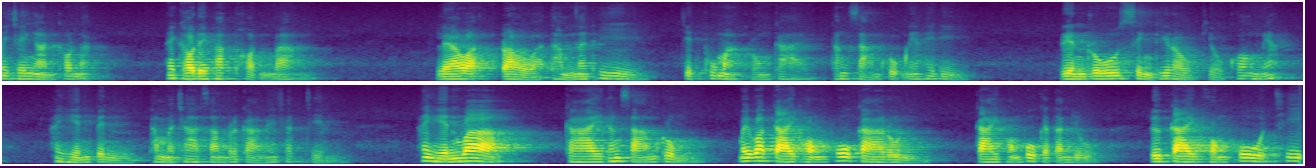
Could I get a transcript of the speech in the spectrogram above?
ไม่ใช้งานเขาหนัก ให้เขาได้พักผ่อนบ้าง แล้วอะเราอะทำหน้าที่จิตผู้มาครองกายทั้งสามกลุ่มนี้ให้ดี เรียนรู้สิ่งที่เราเกี่ยวข้องเนี้ยให้เห็นเป็นธรรมชาติสามประการให้ชัดเจน ให้เห็นว่ากายทั้งสามกลุ่ม ไม่ว่ากายของผู้การุณ กายของผู้กตัญญูหรือกายของผู้ที่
